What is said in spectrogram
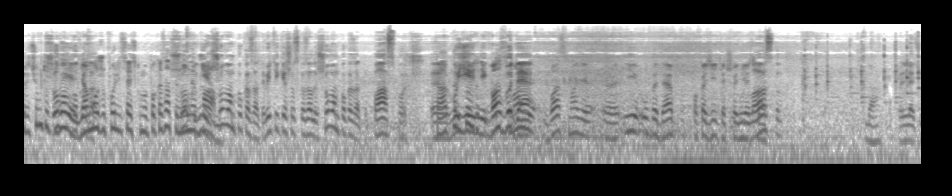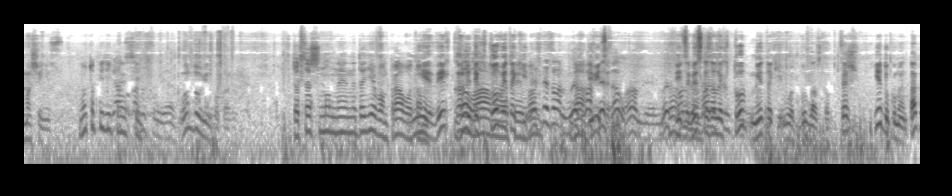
при чому тут Що вам ви? Я показати? можу поліцейському показати, що, але не ні, вам. що вам показати? Ви тільки що сказали, що вам показати? Паспорт, е, Та при чому воєнник, тут? вас УБД. має, вас має е, і УБД покажіть, якщо є. Будь ласка. Да. Блять, в машині. Ну то підіть Я принесіть. покажу своє. Вон до він покаже. То це ж ну не, не дає вам право там. Ні, ви кажете, хто ви заламувати, такі? вам- Ми ж не заламуємо, ми Да. ж вас не Дивіться. Ми з Дивіться, вами ви сказали, хто ми такі. От, будь ласка, це ж є документ, так?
